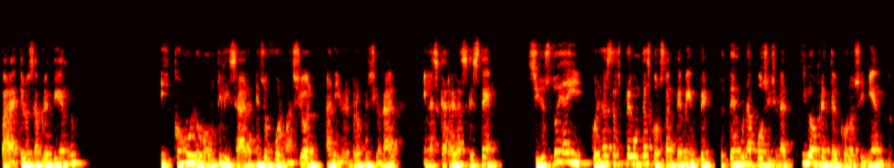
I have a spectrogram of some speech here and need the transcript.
para qué lo está aprendiendo y cómo lo va a utilizar en su formación a nivel profesional, en las carreras que estén. Si yo estoy ahí con esas tres preguntas constantemente, yo tengo una posición activa frente al conocimiento.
